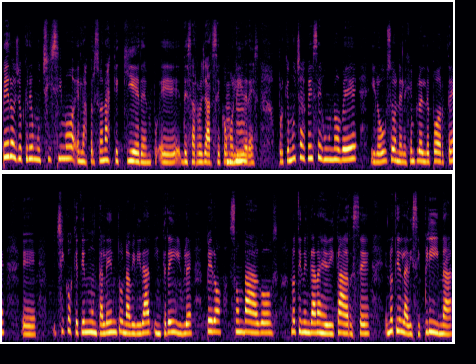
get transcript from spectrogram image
pero yo creo muchísimo en las personas que quieren eh, desarrollarse como líderes, porque muchas veces uno ve, y lo uso en el ejemplo del deporte, eh, chicos que tienen un talento, una habilidad increíble, pero son vagos, no tienen ganas de dedicarse, no tienen la disciplina,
